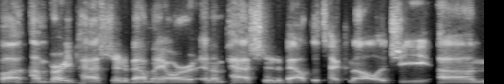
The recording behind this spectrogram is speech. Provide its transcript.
but I'm very passionate about my art and I'm passionate about the technology. Um,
